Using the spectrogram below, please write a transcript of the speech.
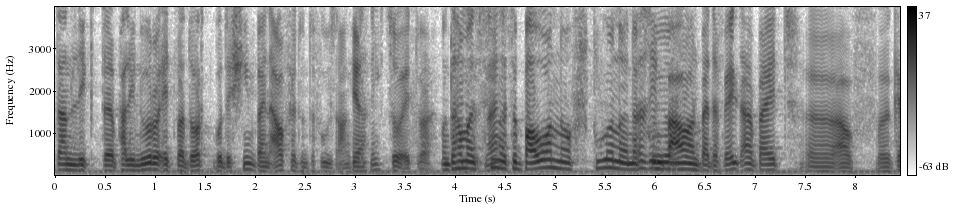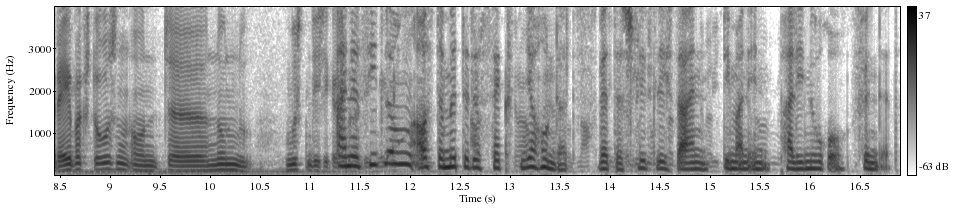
dann liegt äh, Palinuro etwa dort, wo das Schienbein aufhört und der Fuß angeht. Ja. Nicht? So etwa. Und da haben wir, sind Nein? also Bauern auf Spuren einer Da sind Bauern bei der Feldarbeit äh, auf äh, Gräber gestoßen und äh, nun. Eine Siedlung aus der Mitte des 6. Jahrhunderts wird es schließlich sein, die man in Palinuro findet.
